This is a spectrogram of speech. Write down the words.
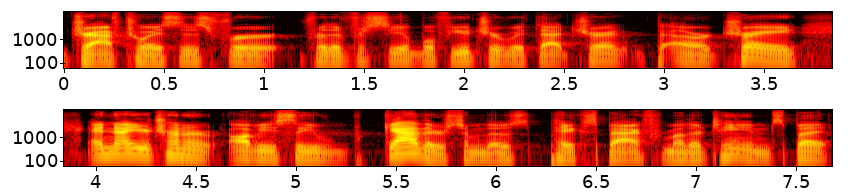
draft choices for for the foreseeable future with that tra- or trade, and now you're trying to obviously gather some of those picks back from other teams. But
